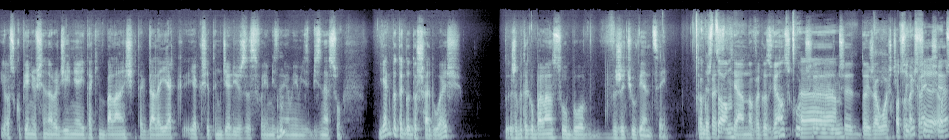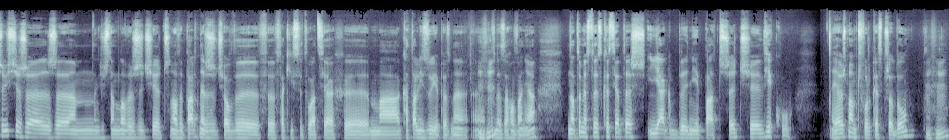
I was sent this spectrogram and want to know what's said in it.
i o skupieniu się na rodzinie i takim balansie i tak dalej, jak, jak się tym dzielisz ze swoimi znajomymi z biznesu. Jak do tego doszedłeś, żeby tego balansu było w życiu więcej? To Wiesz co? kwestia nowego związku, czy, Em, czy dojrzałości po Oczywiście, zakręcie? oczywiście że, że mm, gdzieś tam nowe życie, czy nowy partner życiowy w, w takich sytuacjach e, ma, katalizuje pewne, e, Mhm. pewne zachowania. Natomiast to jest kwestia też, jakby nie patrzeć, wieku. Ja już mam czwórkę z przodu Mhm.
